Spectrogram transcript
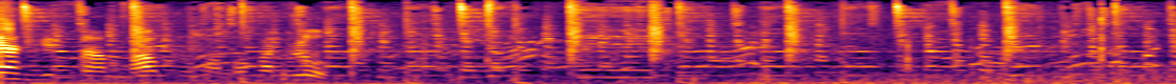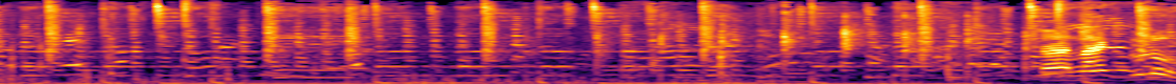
Guys kita mau ke rumah pohon dulu. Kita naik dulu.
